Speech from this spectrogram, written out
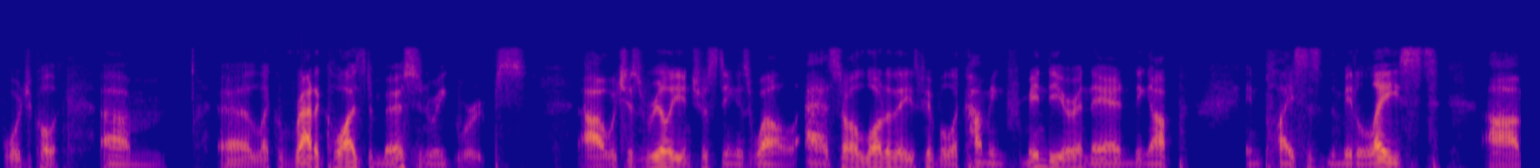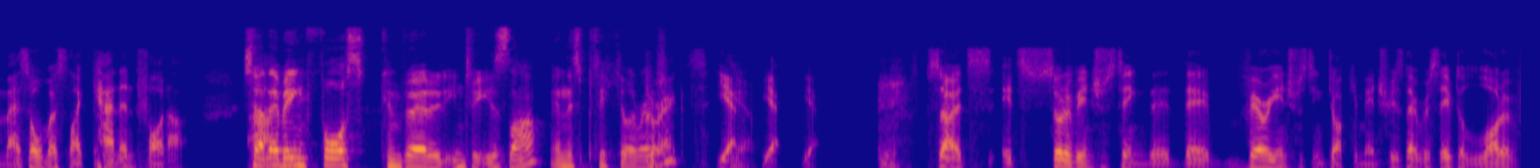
what would you call it? Um, uh, like radicalized mercenary groups. Uh, which is really interesting as well. Uh, so a lot of these people are coming from India and they're ending up in places in the Middle East um, as almost like cannon fodder. So um, they're being forced converted into Islam in this particular region. Correct. Yeah, yeah, yeah. yeah. So it's it's sort of interesting. They're, they're very interesting documentaries. They received a lot of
